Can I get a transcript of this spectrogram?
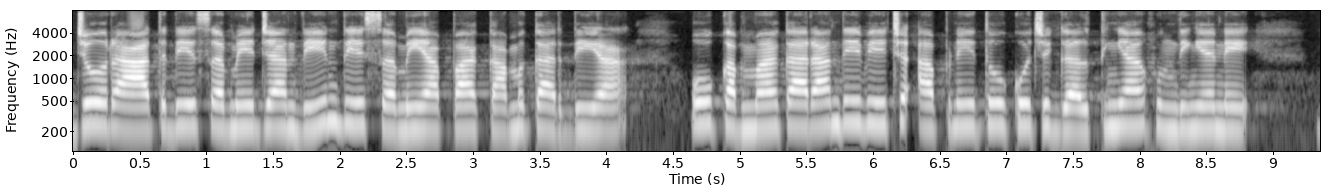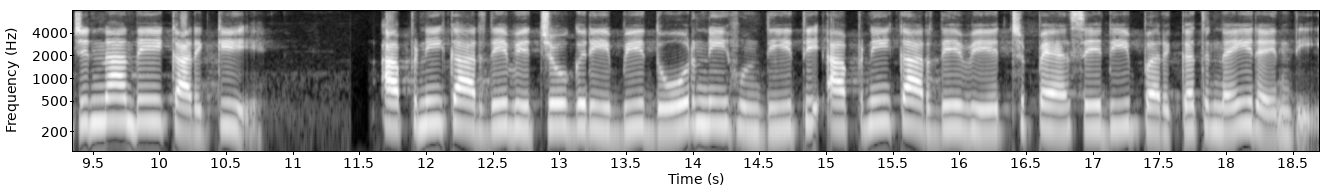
ਜੋ ਰਾਤ ਦੇ ਸਮੇਂ ਜਾਂ ਦਿਨ ਦੇ ਸਮੇਂ ਆਪਾਂ ਕੰਮ ਕਰਦੇ ਆ ਉਹ ਕੰਮਾਂ ਕਾਰਾਂ ਦੇ ਵਿੱਚ ਆਪਣੇ ਤੋਂ ਕੁਝ ਗਲਤੀਆਂ ਹੁੰਦੀਆਂ ਨੇ, ਜਿਨ੍ਹਾਂ ਦੇ ਕਰਕੇ ਆਪਣੀ ਘਰ ਦੇ ਵਿੱਚੋਂ ਗਰੀਬੀ ਦੂਰ ਨਹੀਂ ਹੁੰਦੀ ਤੇ ਆਪਣੀ ਘਰ ਦੇ ਵਿੱਚ ਪੈਸੇ ਦੀ ਬਰਕਤ ਨਹੀਂ ਰਹਿੰਦੀ।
